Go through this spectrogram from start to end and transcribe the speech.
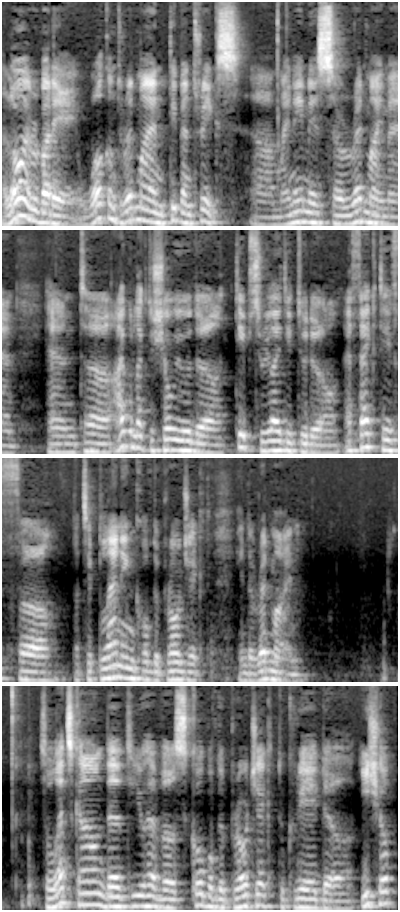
Hello everybody, welcome to Redmine Tip and Tricks. Uh, my name is uh, Redmine Man and uh, I would like to show you the tips related to the effective, uh, let's say, planning of the project in the Redmine. So let's count that you have a scope of the project to create the eShop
